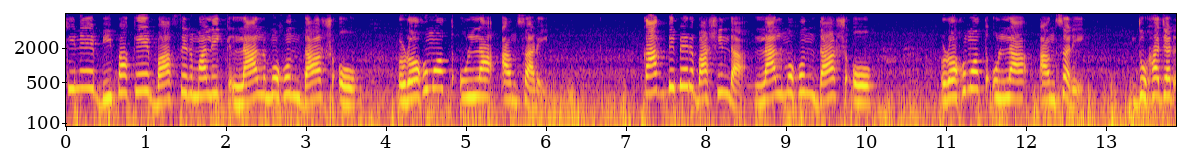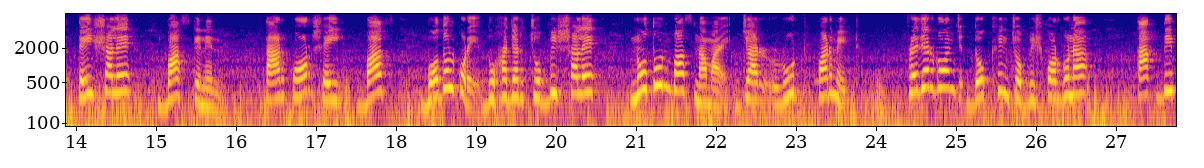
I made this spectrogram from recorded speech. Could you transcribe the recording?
কিনে বিপাকে বাসের মালিক লালমোহন দাস ও রহমত উল্লাহ আনসারি। কাকদ্বীপের বাসিন্দা লালমোহন দাস ও রহমত উল্লাহ আনসারি দু হাজার তেইশ সালে বাস কেনেন। তারপর সেই বাস বদল করে দু হাজার চব্বিশ সালে নতুন বাস নামায়, যার রুট পারমিট ফ্রেজারগঞ্জ দক্ষিণ চব্বিশ পরগনা, কাকদ্বীপ,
